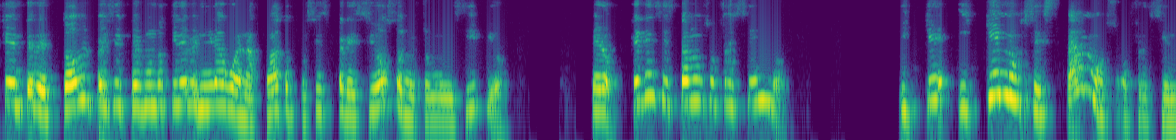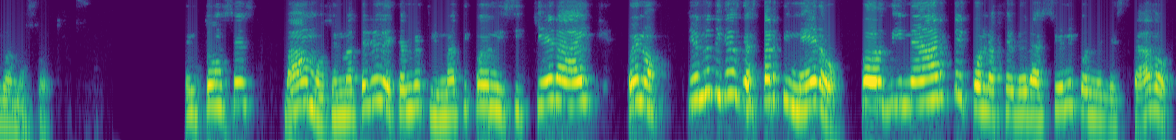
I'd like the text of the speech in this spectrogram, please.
gente de todo el país y todo el mundo quiere venir a Guanajuato, pues es precioso nuestro municipio. Pero, ¿qué les estamos ofreciendo? ¿Y qué, ¿Y qué nos estamos ofreciendo a nosotros? Entonces, vamos, en materia de cambio climático ni siquiera hay, bueno, ya no digas gastar dinero, coordinarte con la federación y con el estado,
